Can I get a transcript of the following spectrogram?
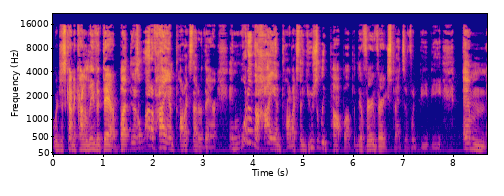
we're just going to kind of leave it there. But there's a lot of high end products that are there. And one of the high end products that usually pop up, and they're very, very expensive, would be the M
